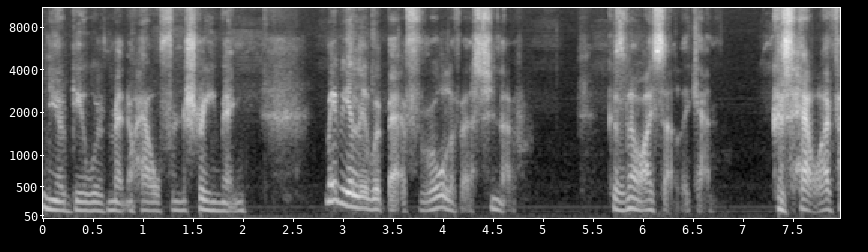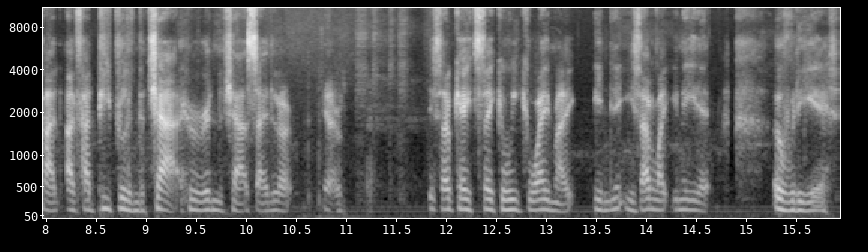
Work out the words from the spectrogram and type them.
you know, deal with mental health and streaming, maybe a little bit better for all of us, you know, because I know I certainly can. Because hell, I've had I've had people in the chat who are in the chat say look, you know, it's okay to take a week away, mate. You, you sound like you need it over the years.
